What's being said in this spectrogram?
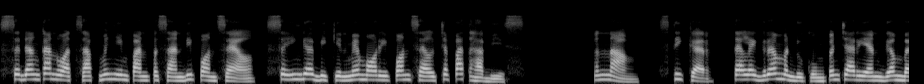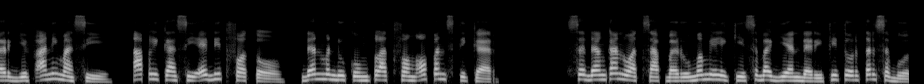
sedangkan WhatsApp menyimpan pesan di ponsel, sehingga bikin memori ponsel cepat habis. 6. Stiker. Telegram mendukung pencarian gambar GIF animasi, aplikasi edit foto, dan mendukung platform Open Sticker. Sedangkan WhatsApp baru memiliki sebagian dari fitur tersebut.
